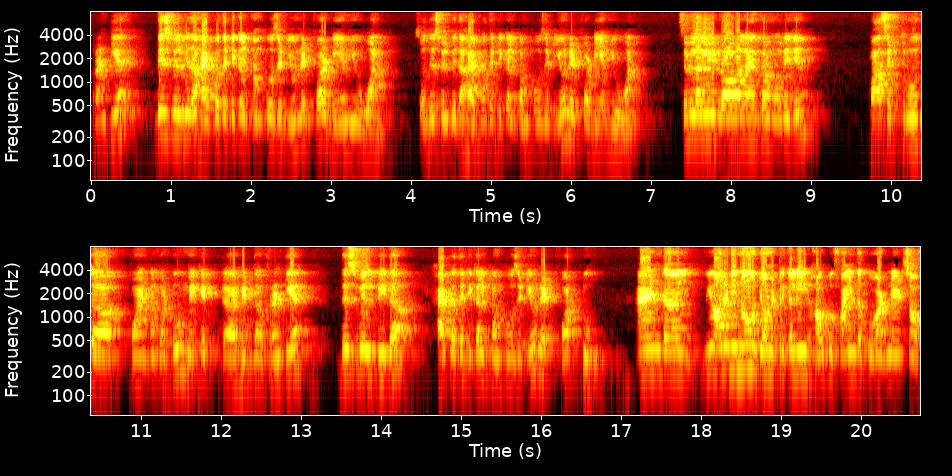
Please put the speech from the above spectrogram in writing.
frontier. This will be the hypothetical composite unit for DMU1. So this will be the hypothetical composite unit for DMU1. Similarly, draw a line from origin, pass it through the point number 2, make it uh, hit the frontier. This will be the hypothetical composite unit for 2. And uh, we already know geometrically how to find the coordinates of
